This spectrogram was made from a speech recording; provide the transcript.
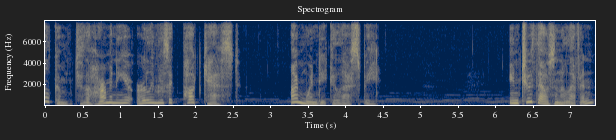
Welcome to the Harmonia Early Music Podcast. I'm Wendy Gillespie. In 2011,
